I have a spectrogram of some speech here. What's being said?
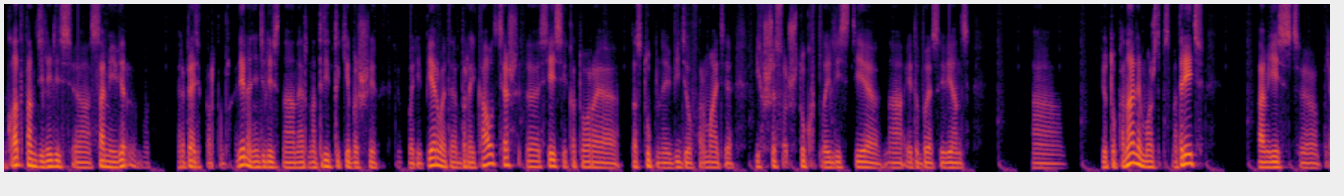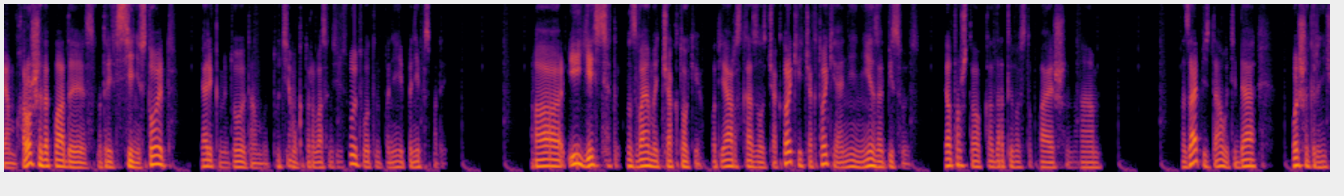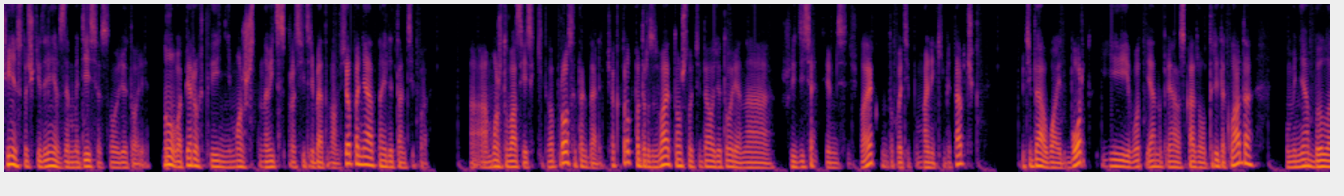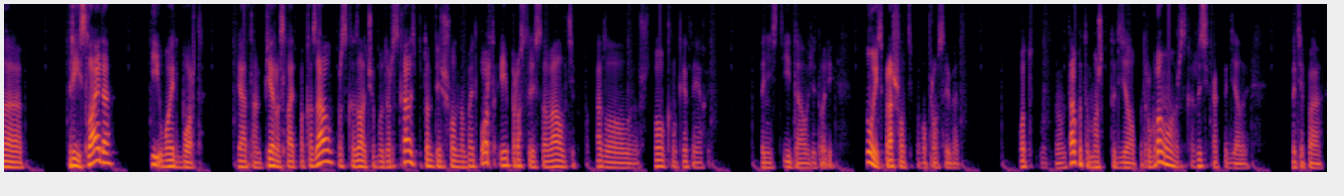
Доклады там делились э, сами, вот, мероприятия, которые там проходили, они делились на, наверное, три такие большие категории. Первое — это breakout э, сессии, которые доступны в видеоформате. Их 600 штук в плейлисте на AWS Events. На YouTube-канале можете посмотреть. Там есть э, прям хорошие доклады. Смотреть все не стоит. Я рекомендую там ту тему, которая вас интересует, вот по ней, по ней посмотреть. А, И есть так называемые чак-токи. Вот я рассказывал чак-токи. Чак-токи, они не записываются. Дело в том, что когда ты выступаешь на, на запись, да, у тебя больше ограничений с точки зрения взаимодействия с аудиторией. Ну, во-первых, ты не можешь остановиться, спросить, ребята, вам все понятно, или там типа, а а может, у вас есть какие-то вопросы и так далее. Чак-ток подразумевает то, что у тебя аудитория на 60-70 человек, ну, такой типа маленький метапчик, у тебя whiteboard, и вот я, например, рассказывал три доклада, у меня было три слайда и whiteboard. Я там первый слайд показал, рассказал, что буду рассказывать, потом перешел на whiteboard и просто рисовал, типа, показывал, что конкретно я хочу донести до аудитории. Ну, и спрашивал, типа, вопросы, ребят. Вот вот так вот, а может, кто делал по-другому, расскажите, как вы делали. Ну, типа,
